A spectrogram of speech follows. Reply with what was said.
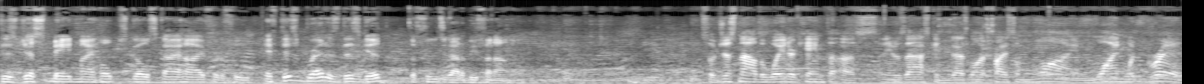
This just made my hopes go sky high for the food. If this bread is this good, the food's got to be phenomenal. So just now the waiter came to us and he was asking, you guys want to try some wine? Wine with bread.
